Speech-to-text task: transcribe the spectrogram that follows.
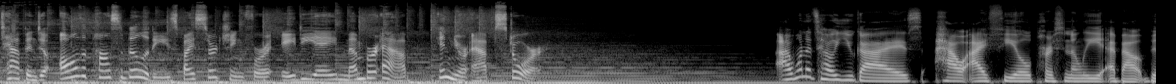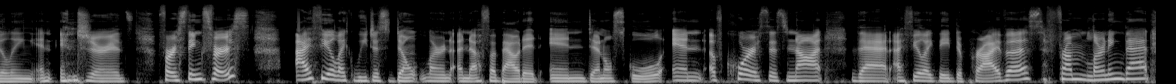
Tap into all the possibilities by searching for ADA member app in your app store. I want to tell you guys how I feel personally about billing and insurance. First things first, I feel like we just don't learn enough about it in dental school. And of course, it's not that I feel like they deprive us from learning that.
